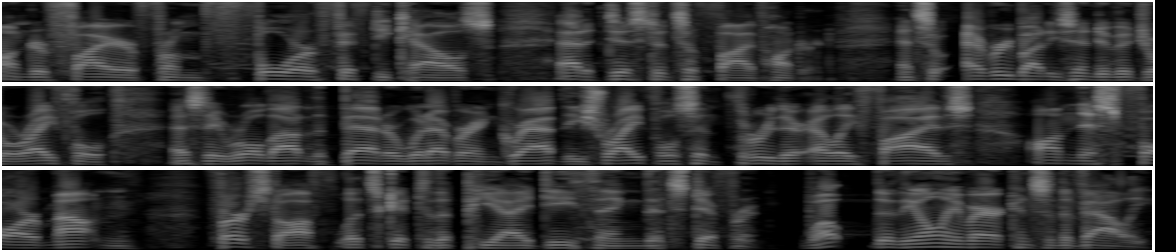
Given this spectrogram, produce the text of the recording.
under fire from four 50 cals at a distance of 500. And so everybody's individual rifle, as they rolled out of the bed or whatever and grabbed these rifles and threw their LA 5s on this far mountain. First off, let's get to the PID thing that's different. Well, they're the only Americans in the valley.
